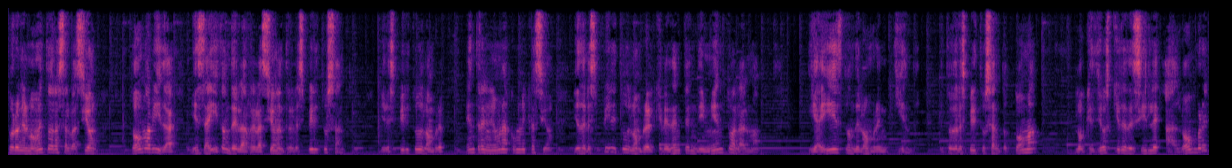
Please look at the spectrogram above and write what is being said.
pero en el momento de la salvación toma vida y es ahí donde la relación entre el Espíritu Santo y el espíritu del hombre entran en una comunicación y es el espíritu del hombre el que le da entendimiento al alma y ahí es donde el hombre entiende. Entonces el Espíritu Santo toma lo que Dios quiere decirle al hombre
